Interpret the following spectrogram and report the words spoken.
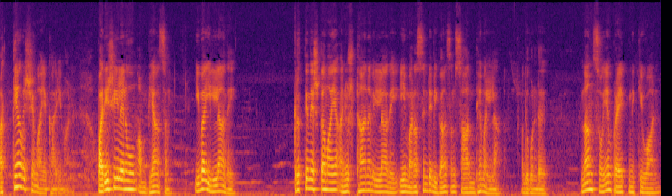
അത്യാവശ്യമായ കാര്യമാണ്. പരിശീലനവും അഭ്യാസം ഇവ ഇല്ലാതെ കൃത്യനിഷ്ഠമായ അനുഷ്ഠാനമില്ലാതെ ഈ മനസ്സിന്റെ വികാസം സാധ്യമല്ല. അതുകൊണ്ട് നാം സ്വയം പ്രയത്നിക്കുവാൻ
